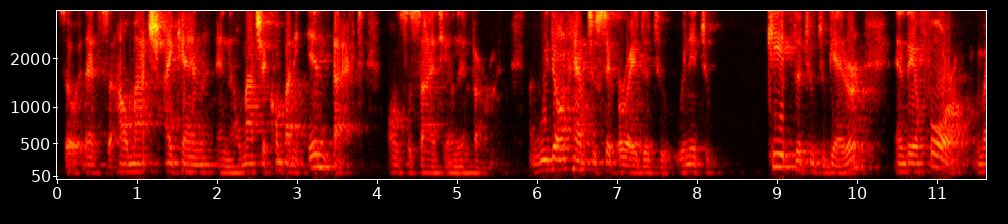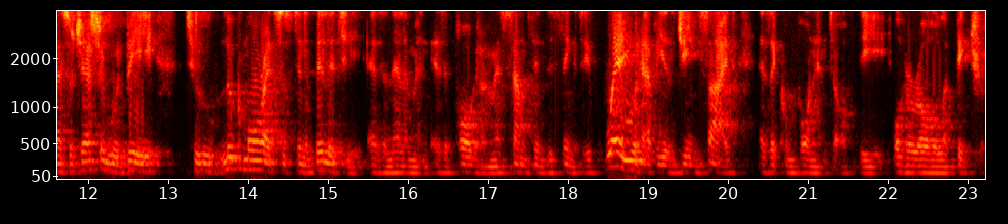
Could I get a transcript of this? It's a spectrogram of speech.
So that's how much I can and how much a company impact on society and the environment. We don't have to separate the two. We need to keep the two together. And therefore, my suggestion would be to look more at sustainability as an element, as a program, as something distinctive, where you have ESG inside as a component of the overall picture.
